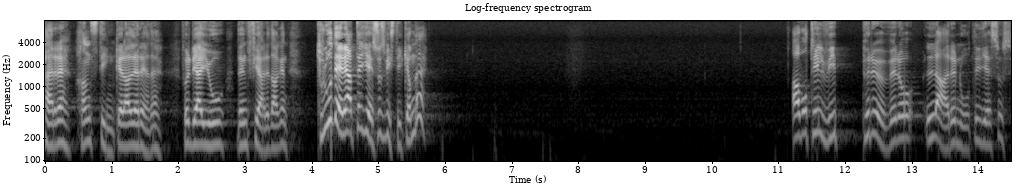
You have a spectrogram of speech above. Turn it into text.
Herre, han stinker allerede. For det er jo den fjerde dagen. Tror dere at Jesus visste ikke om det? Av og til vi prøver å lære noe til Jesus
